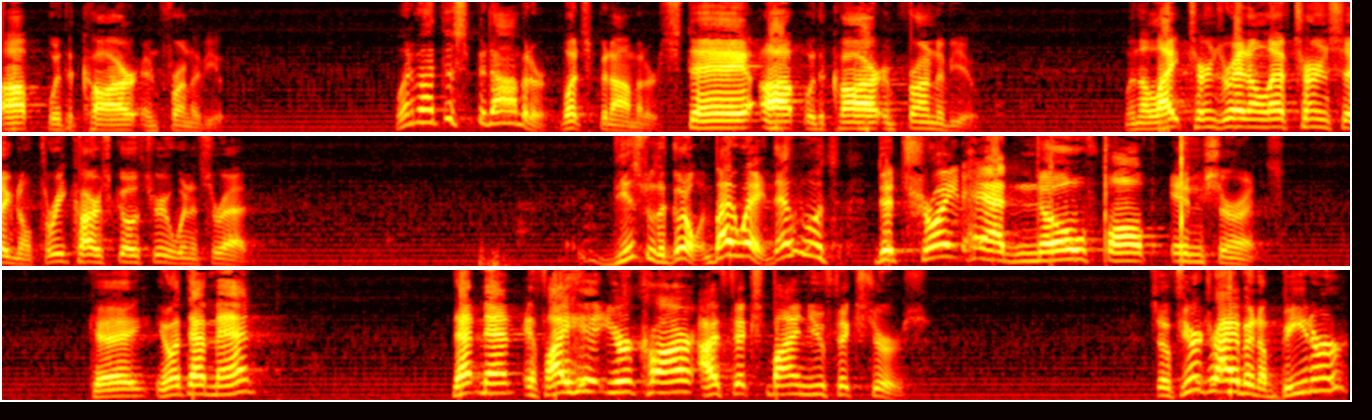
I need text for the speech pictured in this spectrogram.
up with the car in front of you. What about the speedometer? What speedometer? Stay up with the car in front of you. When the light turns red on left turn signal, three cars go through when it's red. This was a good one. By the way, that was Detroit had no fault insurance. Okay? You know what that meant? That meant if I hit your car, I fixed mine, you fixed yours. So if you're driving a beater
